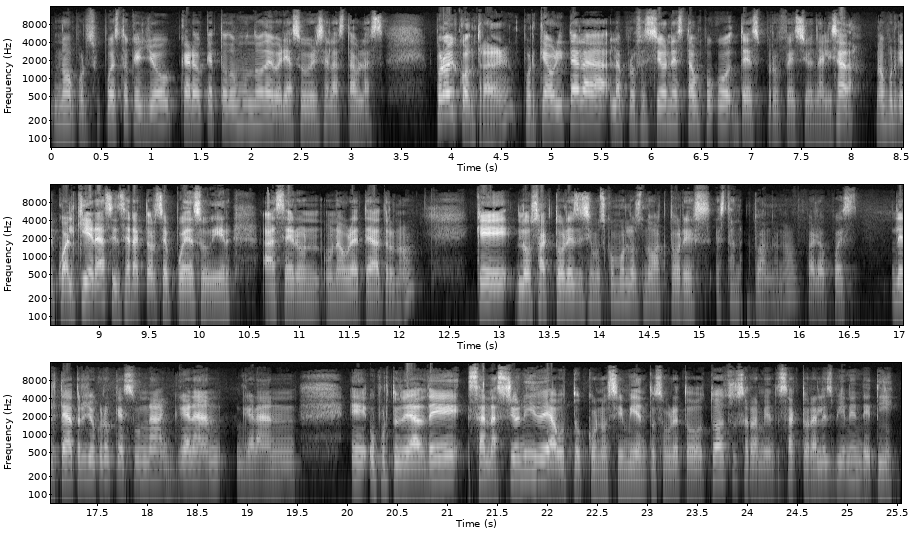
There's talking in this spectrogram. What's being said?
no, por supuesto que yo creo que todo mundo debería subirse a las tablas. Pro y contra, ¿eh? Porque ahorita la, la, profesión está un poco desprofesionalizada, ¿no? Porque cualquiera, sin ser actor, se puede subir a hacer un, una obra de teatro, ¿no? Que los actores decimos, ¿cómo los no actores están actuando, ¿no? Pero pues del teatro yo creo que es una gran, gran eh, oportunidad de sanación y de autoconocimiento, sobre todo. Todas tus herramientas actorales vienen de ti.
